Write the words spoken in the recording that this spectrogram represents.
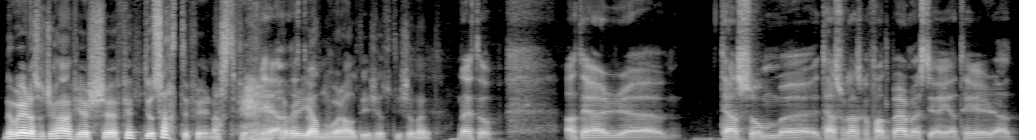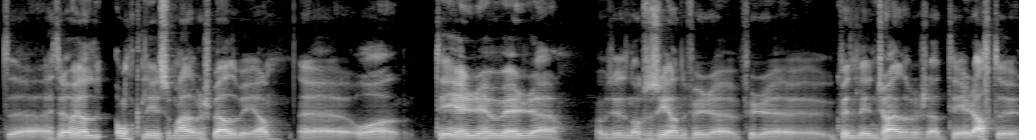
Nu är det så att jag har 50 och satte för nästa för. Ja, det är januari alltid helt ikke sant? Nej, topp. Att det är det som det som ganska fatt bär mest jag att det är att ett öja onkli som han har spelat vi ja. Eh och det är hur Jag vill säga nog så säger han för för kvinnliga China för att det är alltid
